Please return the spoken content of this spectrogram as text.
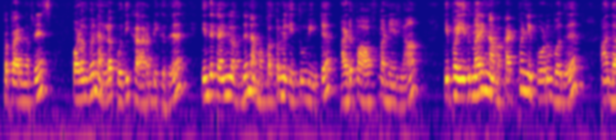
இப்போ பாருங்க ஃப்ரெண்ட்ஸ் குழம்பு நல்லா கொதிக்க ஆரம்பிக்குது. இந்த டைம்ல வந்து நம்ம கொத்தமல்லி தூவிட்டு அடுப்பை ஆஃப் பண்ணிடலாம். இப்போ இது மாதிரி நம்ம கட் பண்ணி போடும்போது அந்த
